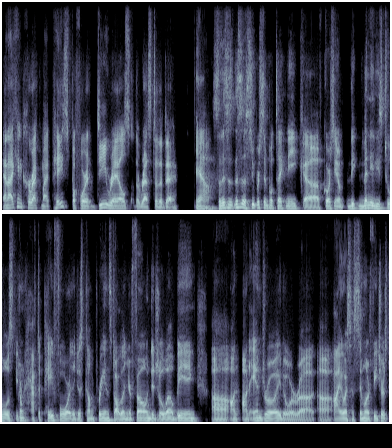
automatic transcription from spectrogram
and I can correct my pace before it derails the rest of the day. Yeah. So this is this is a super simple technique. Uh, of course, you know the, many of these tools you don't have to pay for; they just come pre-installed on your phone. Digital well-being uh, on on Android or uh, uh iOS has similar features.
